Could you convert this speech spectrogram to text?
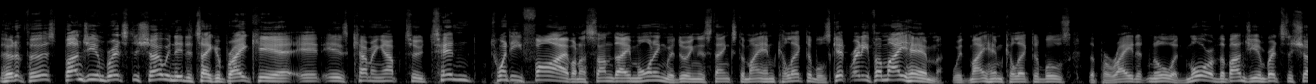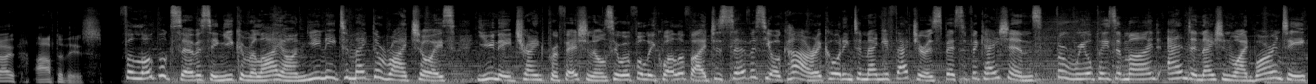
Heard it first. Bunji and Brettster show. We need to take a break here. It is coming up to 10.25 on a Sunday morning. We're doing this thanks to Mayhem Collectibles. Get ready for Mayhem with Mayhem Collectibles, the parade at Norwood. More of the Bunji and Brettster show after this. For logbook servicing you can rely on, you need to make the right choice. You need trained professionals who are fully qualified to service your car according to manufacturer's specifications. For real peace of mind and a nationwide warranty,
